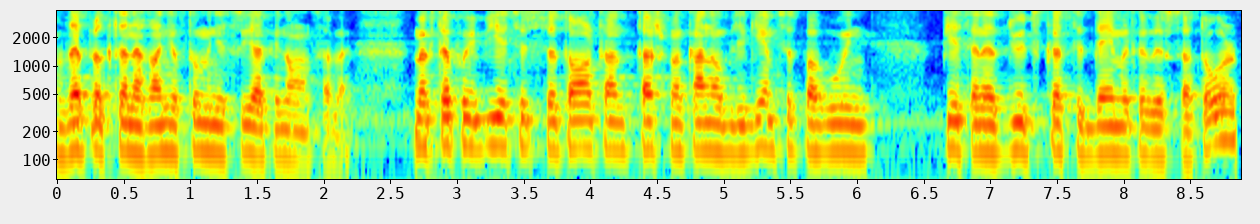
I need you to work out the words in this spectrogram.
dhe për këtë na ka njoftu Ministria e Financave. Me këtë po i bie që qytetarët tashmë kanë obligim që të pagujnë pjesën e dytë të këstit deri më tridhjetë shtator.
